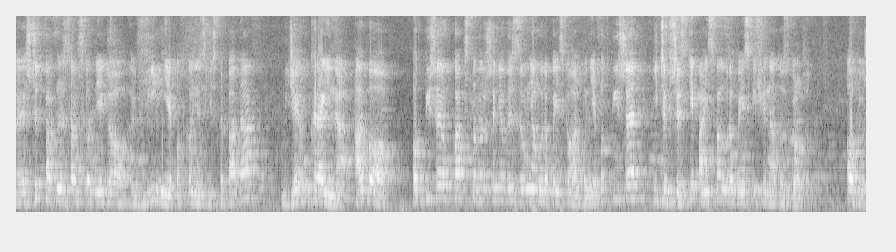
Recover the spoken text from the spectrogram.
e, szczyt Partnerstwa Wschodniego w Wilnie pod koniec listopada, gdzie Ukraina albo podpisze układ stowarzyszeniowy z Unią Europejską, albo nie podpisze i czy wszystkie państwa europejskie się na to zgodzą. Otóż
